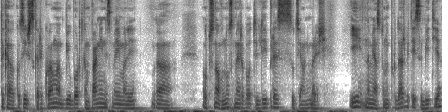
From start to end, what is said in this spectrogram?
такава класическа реклама, билборд кампании не сме имали. А, основно сме работили през социални мрежи. И на място на продажбите и събития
